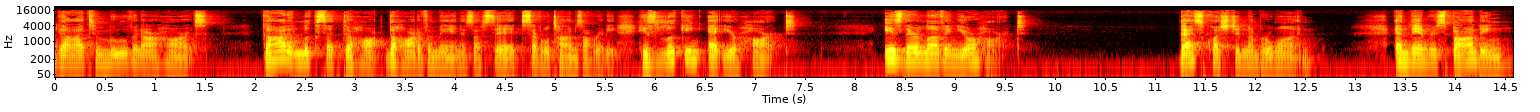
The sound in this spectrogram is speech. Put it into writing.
God to move in our hearts. God looks at the heart, the heart of a man, as I've said several times already. He's looking at your heart. Is there love in your heart? That's question number one. And then responding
